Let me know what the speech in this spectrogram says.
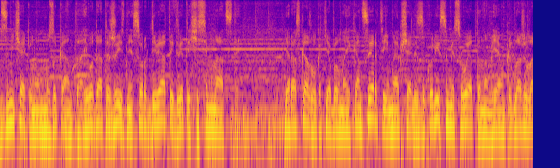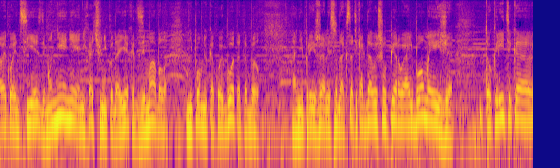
замечательного музыканта. Его дата жизни 49-2017. Я рассказывал, как я был на их концерте, и мы общались за кулисами с Уэттоном. Я ему предложил, давай куда-нибудь съездим. Он, не-не, я не хочу никуда ехать. Зима была. Не помню, какой год это был. Они приезжали сюда. Кстати, когда вышел первый альбом «Эйжа», то критика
